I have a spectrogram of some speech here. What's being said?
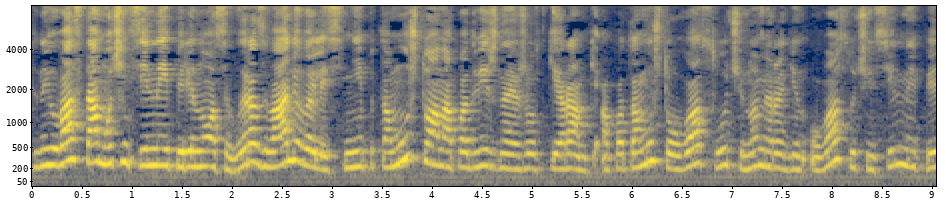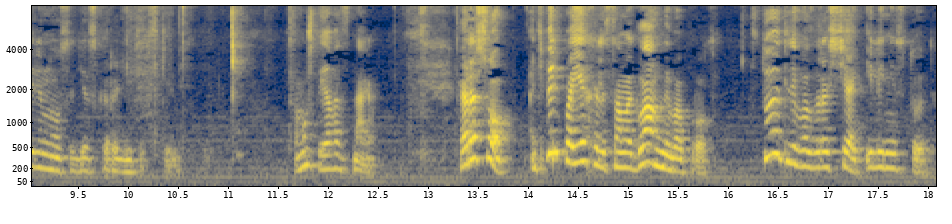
ну и у вас там очень сильные переносы. Вы разваливались не потому, что она подвижная жесткие рамки, а потому, что у вас случай номер один. У вас очень сильные переносы детско-родительские. Потому что я вас знаю. Хорошо, а теперь поехали. Самый главный вопрос. Стоит ли возвращать или не стоит?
